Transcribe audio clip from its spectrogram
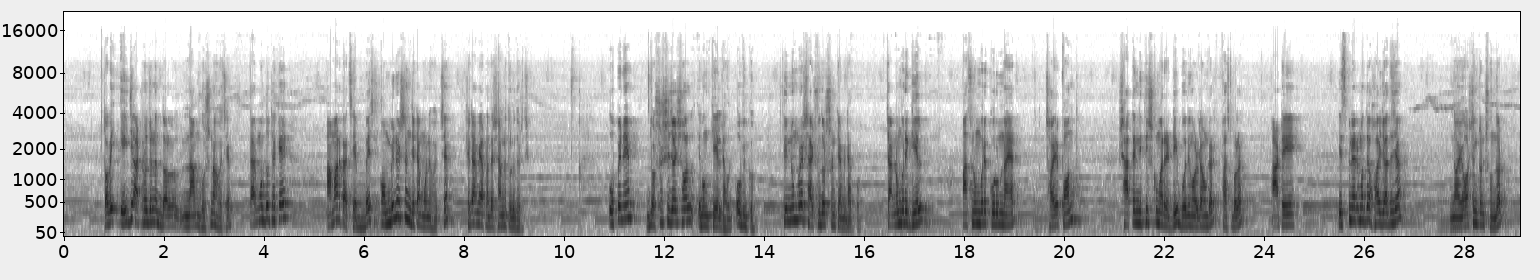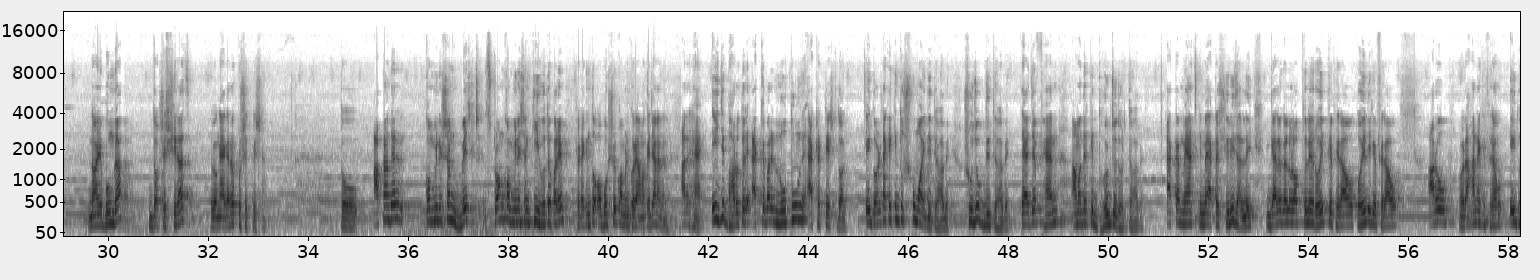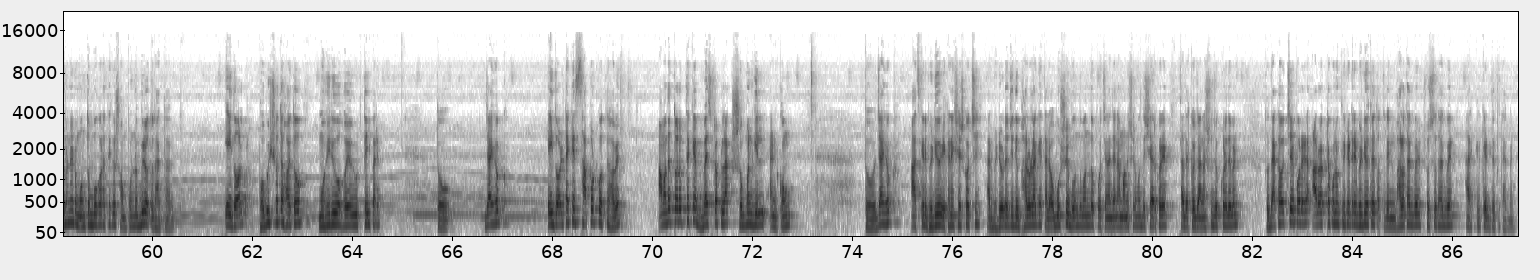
তবে এই যে আঠেরো জনের দল নাম ঘোষণা হয়েছে, তার মধ্য থেকে আমার কাছে বেস্ট কম্বিনেশন যেটা মনে হচ্ছে, সেটা আমি আপনাদের সামনে তুলে ধরছি। ওপেনে যশস্বী জয়সওয়াল এবং কে এল রাহুল, অভিজ্ঞ। তিন নম্বরে সাই সুদর্শনকে আমি ডাকবো চার নম্বরে গেল, পাঁচ নম্বরে করুণ নায়ার, ছয়ে পন্থ, সাতে Nitish Kumar Reddy bowling allrounder fast bowler আটে স্পিনারের মধ্যে হয় জাদেজা, নয় ওয়াশিংটন সুন্দর, নয় বুমরা দশের সিরাজ এবং এগারো প্রসিদ্ধ কৃষ্ণা। তো আপনাদের কম্বিনেশন বেস্ট স্ট্রং কম্বিনেশন কি হতে পারে সেটা কিন্তু অবশ্যই কমেন্ট করে আমাকে জানাবেন। আর হ্যাঁ এই যে ভারতের একেবারে নতুন একটা টেস্ট দল, এই দলটাকে কিন্তু সময় দিতে হবে, সুযোগ দিতে হবে। অ্যাজ এ ফ্যান আমাদেরকে ধৈর্য ধরতে হবে। একটা ম্যাচ কিংবা একটা সিরিজ হারলেই গেল গেল রব তুলে রোহিতকে ফেরাও, কোহলিকে ফেরাও, আরও রাহানাকে ফেরাও, এই ধরনের মন্তব্য করা থেকে সম্পূর্ণ বিরত থাকতে হবে। এই দল ভবিষ্যতে হয়তো মহিরীয় হয়ে উঠতেই পারে। তো যাই হোক, এই দলটাকে সাপোর্ট করতে হবে। আমাদের তরফ থেকে best of luck Shubman Gill and কং। তো যাই হোক, আজকের ভিডিও এখানেই শেষ করছি। আর ভিডিওটা যদি ভালো লাগে, তাহলে অবশ্যই বন্ধু বান্ধব ও চেনা জানা মানুষের মধ্যে শেয়ার করে তাদেরকেও জানার সুযোগ করে দেবেন। তো দেখা হচ্ছে পরের আরও একটা কোনো ক্রিকেটের ভিডিওতে। ততদিন ভালো থাকবেন, সুস্থ থাকবেন, আর ক্রিকেট দেখতে থাকবেন।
